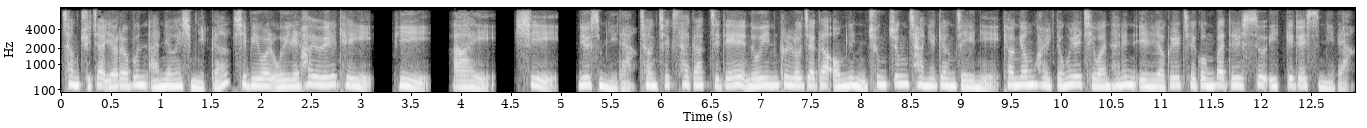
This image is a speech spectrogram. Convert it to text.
청취자 여러분 안녕하십니까? 12월 5일 화요일 K, B, I, C 뉴스입니다. 정책 사각지대에 놓인 근로자가 없는 중증 장애 경제인이 경영 활동을 지원하는 인력을 제공받을 수 있게 됐습니다.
